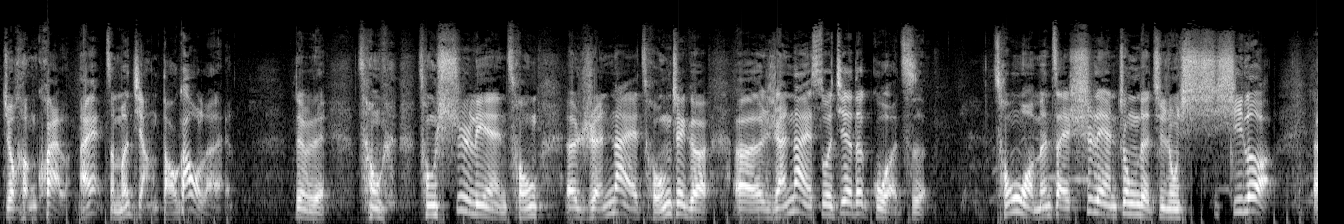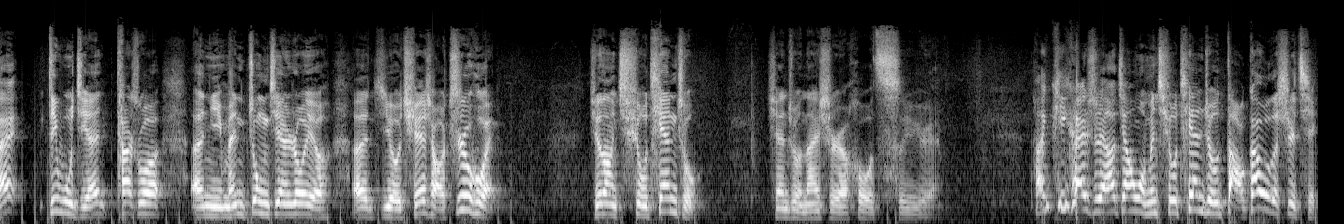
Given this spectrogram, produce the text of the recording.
就很快了。哎，怎么讲祷告来了？对不对？从从试炼，从呃忍耐，从这个呃忍耐所结的果子，从我们在试炼中的这种喜喜乐。哎，第五节他说：呃，你们中间若有呃有缺少智慧，就当求天主，天主乃是后赐予人。他一开始要讲我们求天主祷告的事情，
